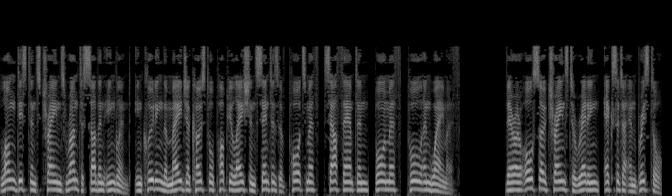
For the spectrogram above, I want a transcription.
long-distance trains run to southern England, including the major coastal population centres of Portsmouth, Southampton, Bournemouth, Poole and Weymouth. There are also trains to Reading, Exeter and Bristol,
